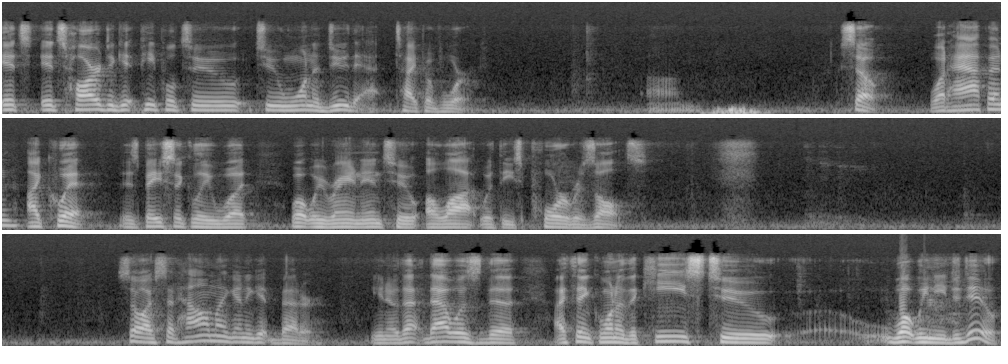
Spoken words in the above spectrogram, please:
it's, it's hard to get people to, to want to do that type of work. Um, so, what happened? I quit, is basically what, what we ran into a lot with these poor results. So I said, how am I going to get better? You know, that, that was the, I think, one of the keys to what we need to do.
